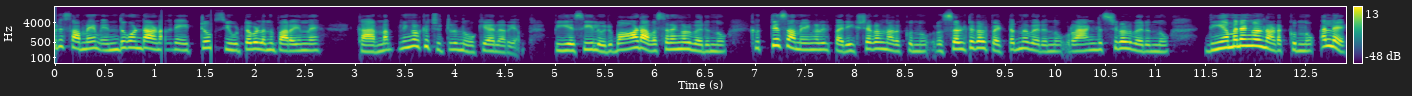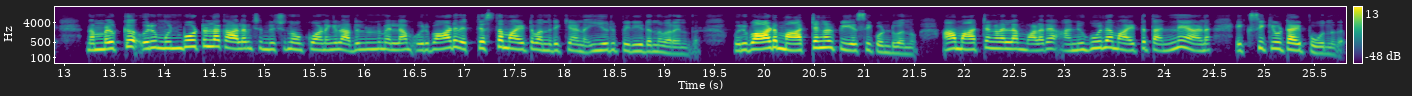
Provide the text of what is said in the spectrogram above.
ഒരു സമയം എന്തുകൊണ്ടാണ് അതിന് ഏറ്റവും സ്യൂട്ടബിൾ എന്ന് പറയുന്നത്? കാരണം നിങ്ങൾക്ക് ചുറ്റും നോക്കിയാൽ അറിയാം. പി എസ് സിയിൽ ഒരുപാട് അവസരങ്ങൾ വരുന്നു. കൃത്യസമയങ്ങളിൽ പരീക്ഷകൾ നടക്കുന്നു. റിസൾട്ടുകൾ പെട്ടെന്ന് വരുന്നു. റാങ്ക് ലിസ്റ്റുകൾ വരുന്നു. നിയമനങ്ങൾ നടക്കുന്നു. അല്ലേ? നമ്മൾക്ക് ഒരു മുൻപോട്ടുള്ള കാലം ചിന്തിച്ചു നോക്കുവാണെങ്കിൽ അതിൽ നിന്നുമെല്ലാം ഒരുപാട് വ്യത്യസ്തമായിട്ട് വന്നിരിക്കുകയാണ് ഈ ഒരു പീരീഡ് എന്ന് പറയുന്നത്. ഒരുപാട് മാറ്റങ്ങൾ പി എസ് സി കൊണ്ടുവന്നു. ആ മാറ്റങ്ങളെല്ലാം വളരെ അനുകൂലമായിട്ട് തന്നെയാണ് എക്സിക്യൂട്ടായി പോകുന്നത്.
